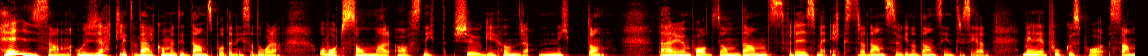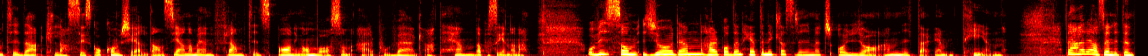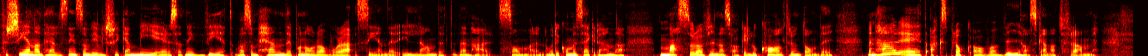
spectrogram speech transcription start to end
Hejsan och hjärtligt välkommen till Danspodden Isadora och vårt sommaravsnitt 2019. Det här är ju en podd om dans för dig som är extra danssugen och dansintresserad med fokus på samtida, klassisk och kommersiell dans, gärna med en framtidsspaning om vad som är på väg att hända på scenerna. Och vi som gör den här podden heter Niklas Reimertz och jag Anita Emthén. Det här är alltså en liten försenad hälsning som vi vill skicka med er så att ni vet vad som händer på några av våra scener i landet den här sommaren. Och det kommer säkert att hända massor av fina saker lokalt runt om dig. Men här är ett axplock av vad vi har skannat fram.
